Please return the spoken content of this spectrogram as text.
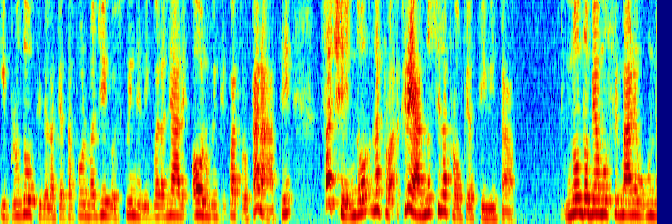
i prodotti della piattaforma Gigos, quindi di guadagnare oro 24 carati, la, creandosi la propria attività non dobbiamo firmare un,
